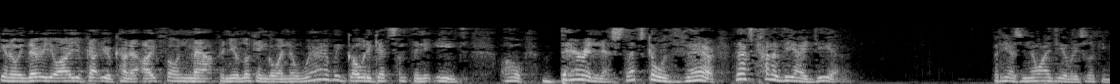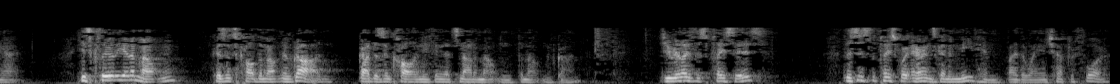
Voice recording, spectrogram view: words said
you know, there you are, you've got your kind of iPhone map, and you're looking, going, now where do we go to get something to eat? Oh, barrenness, let's go there. That's kind of the idea. But he has no idea what he's looking at. He's clearly at a mountain, because it's called the mountain of God. God doesn't call anything that's not a mountain the mountain of God. Do you realize this place is? This is the place where Aaron's going to meet him, by the way, in chapter 4.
